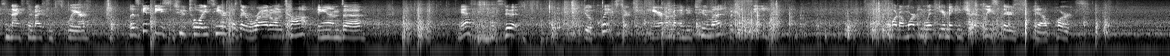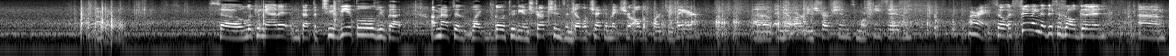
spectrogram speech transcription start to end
Nice. They're nice and square. Let's get these two toys here because they're right on top. And uh, yeah, let's do it. Do a quick search in here. I'm not gonna do too much, but to see what I'm working with here, making sure at least there's, you know, parts. So looking at it, we've got the two vehicles. We've got, I'm gonna have to like go through the instructions and double check and make sure all the parts are there. Um, and there are instructions, more pieces. All right, so assuming that this is all good, um,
